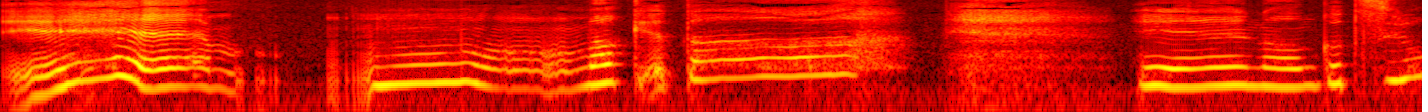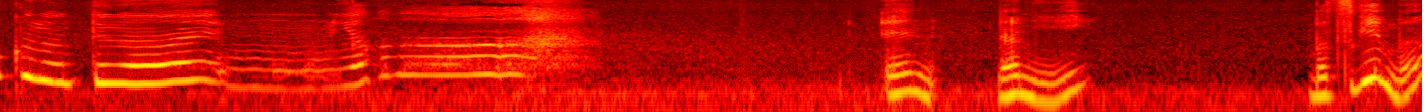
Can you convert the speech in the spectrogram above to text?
ええー、うん負けたえー、なんか強くなってない。うやだえ何？罰ゲーム？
